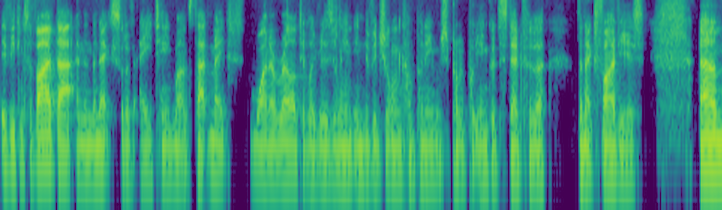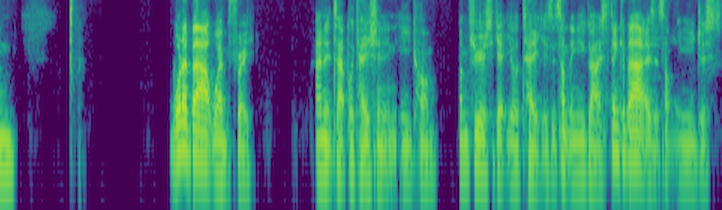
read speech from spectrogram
if you can survive that and then the next sort of 18 months, that makes one a relatively resilient individual and company, which probably put you in good stead for the the next five years. Um, what about Web3 and its application in ecom? I'm curious to get your take. Is it something you guys think about? Is it something you just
